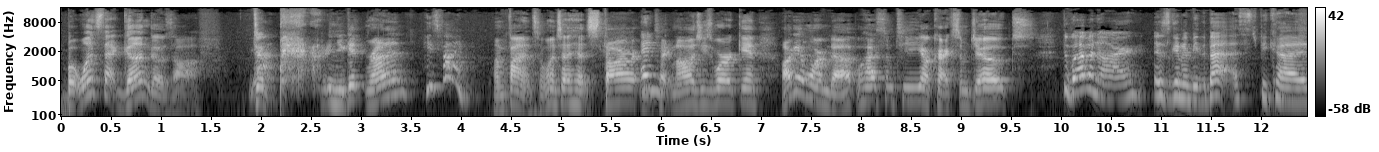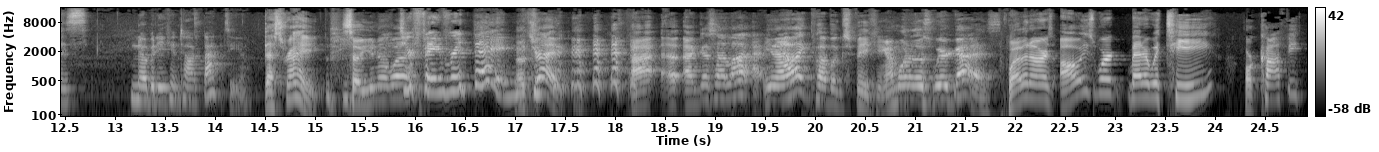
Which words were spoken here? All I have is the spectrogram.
But once that gun goes off, Yeah. and you get running, He's fine. I'm fine. So once I hit start and, And- technology's working, I'll get warmed up. We'll have some tea. I'll crack some jokes. The webinar is gonna be the best because nobody can talk back to you. That's right. So you know It's your favorite thing. That's right. I, I I guess I like you know I like public speaking. I'm one of those weird guys. Webinars always work better with tea or coffee,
